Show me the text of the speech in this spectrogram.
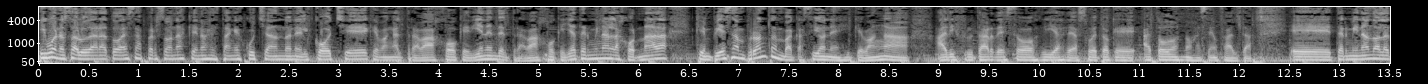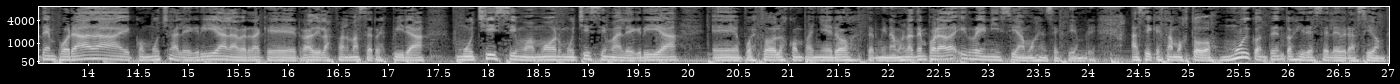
Y bueno, saludar a todas esas personas que nos están escuchando en el coche, que van al trabajo, que vienen del trabajo, que ya terminan la jornada, que empiezan pronto en vacaciones y que van a, a disfrutar de esos días de asueto que a todos nos hacen falta. Eh, terminando la temporada eh, con mucha alegría, la verdad que Radio Las Palmas se respira muchísimo amor, muchísima alegría, eh, pues todos los compañeros terminamos la temporada y reiniciamos en septiembre. Así que estamos todos muy contentos y de celebración.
